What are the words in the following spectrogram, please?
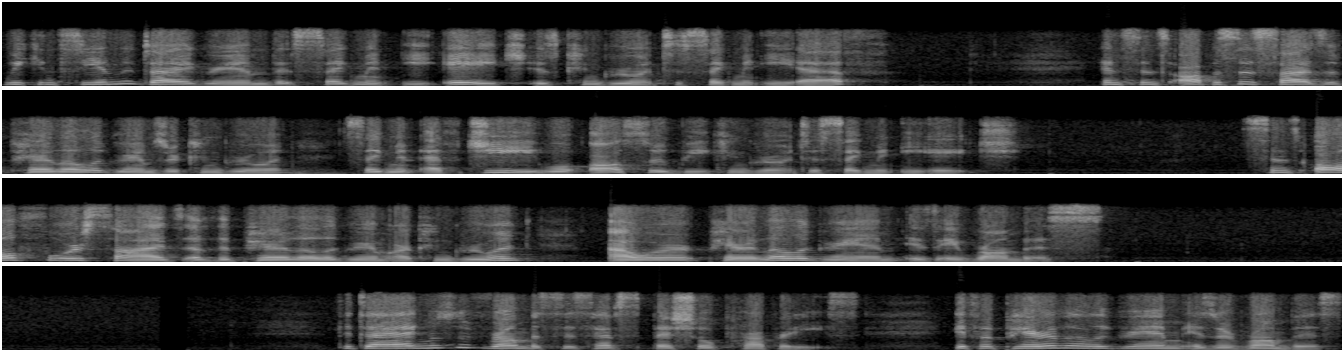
We can see in the diagram that segment EH is congruent to segment EF. And since opposite sides of parallelograms are congruent, segment FG will also be congruent to segment EH. Since all four sides of the parallelogram are congruent, our parallelogram is a rhombus. The diagonals of rhombuses have special properties. If a parallelogram is a rhombus,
